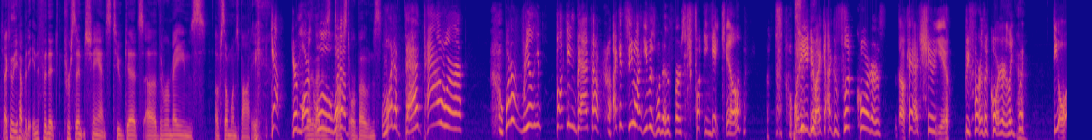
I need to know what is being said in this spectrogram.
Technically, you have an infinite percent chance to get uh, the remains of someone's body, Yeah, you're more. whether that Ooh, is what dust a or bones. what a bad power! What a really fucking bad power! I can see why he was one of the first to fucking get killed. What do you do? I, I can flip quarters. Okay, I shoot you before the quarter. Like what? The old,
